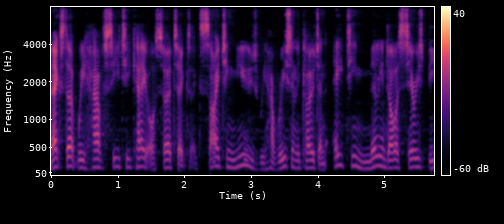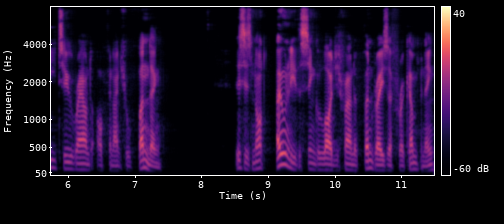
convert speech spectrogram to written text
Next up, we have CTK or CertiK. Exciting news. We have recently closed an $18 million Series B2 round of financial funding. This is not only the single largest round of fundraiser for a company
